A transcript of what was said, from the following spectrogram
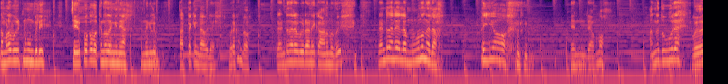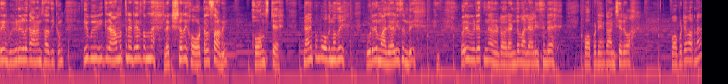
നമ്മളെ വീട്ടിന് മുമ്പിൽ ചെരുപ്പൊക്കെ വെക്കുന്നത് എങ്ങനെയാ? എന്തെങ്കിലും തട്ടൊക്കെ ഉണ്ടാവില്ലേ? ഇവിടെ കണ്ടോ? രണ്ട് നില വീടാണ് ഈ കാണുന്നത്. രണ്ട് നിലയല്ല മൂന്ന് നില. അയ്യോ. എന്റെ അമ്മ. അങ്ങ് ദൂരെ വേറെയും വീടുകൾ കാണാൻ സാധിക്കും. ഈ ഈ ഗ്രാമത്തിനിടയിൽ തന്നെ ലക്ഷറി ഹോട്ടൽസാണ് ഹോം സ്റ്റേ ഞാനിപ്പം പോകുന്നത് ഇവിടെ ഒരു മലയാളീസ് ഉണ്ട്. ഒരു വീട് എത്തുന്നതാണ് കേട്ടോ. രണ്ട് മലയാളീസിന്റെ പ്രോപ്പർട്ടി ഞാൻ കാണിച്ചു തരുമോ പ്രോപ്പർട്ടി പറഞ്ഞാൽ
